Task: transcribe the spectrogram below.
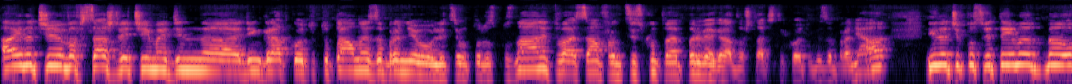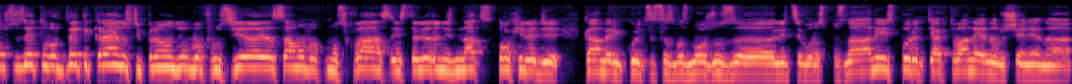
А иначе в САЩ вече има един, а, един град, който тотално е забранил лицевото разпознаване. Това е Сан Франциско, това е първия град в Штатите, който го забранява. Иначе по света има общо взето в двете крайности. Примерно в Русия, само в Москва са инсталирани над 100 000 камери, които са с възможност за лицево разпознаване и според тях това не е нарушение на,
